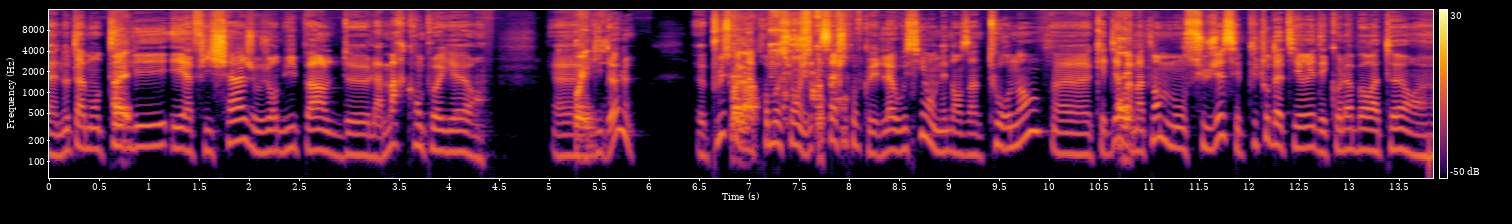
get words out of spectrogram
notamment télé et affichage, aujourd'hui parlent de la marque employeur Lidl. Euh, plus que la promotion. Et, ça, je trouve que là aussi, on est dans un tournant euh, qui est de dire, bah, maintenant, mon sujet, c'est plutôt d'attirer des collaborateurs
